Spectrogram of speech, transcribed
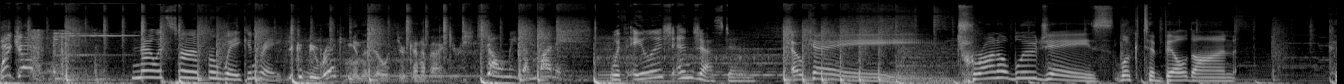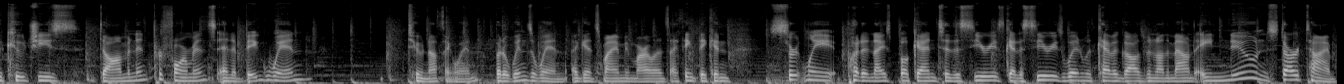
Wake up! Now it's time for Wake and Rake You could be raking in the dough with your kind of accuracy. Show me the money. with Ailish and Justin. Okay. Toronto Blue Jays look to build on Kikuchi's dominant performance and a big win. 2 nothing win, but a win's a win against Miami Marlins. I think they can certainly put a nice bookend to the series, get a series win with Kevin Gausman on the mound, a noon start time.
